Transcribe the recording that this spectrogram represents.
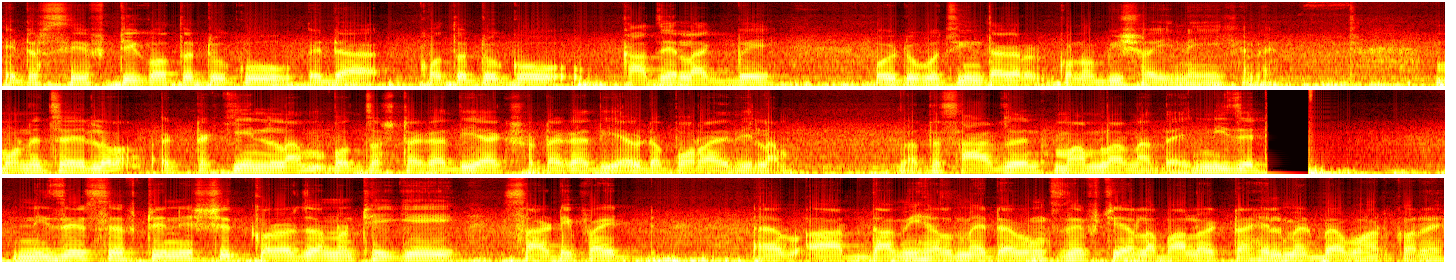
এটার সেফটি কতটুকু, এটা কতটুকু কাজে লাগবে, ওইটুকু চিন্তা করার কোনো বিষয় নেই এখানে। মনে চাইলো একটা কিনলাম, পঞ্চাশ টাকা দিয়ে, একশো টাকা দিয়ে ওটা পরায় দিলাম। যাতে সার্জেন্ট মামলা না দেয়। নিজে, নিজের সেফটি নিশ্চিত করার জন্য ঠিকই সার্টিফাইড আর দামি হেলমেট এবং সেফটিওয়ালা ভালো একটা হেলমেট ব্যবহার করে।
